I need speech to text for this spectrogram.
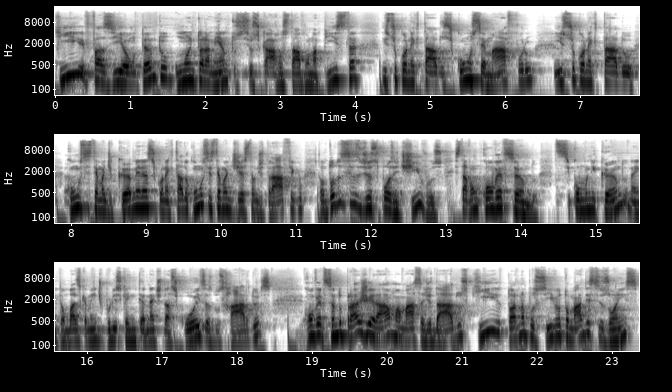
que faziam tanto um monitoramento se os carros estavam na pista, isso conectados com o semáforo, isso conectado com o sistema de câmeras, conectado com o sistema de gestão de tráfego. Então, todos esses dispositivos estavam conversando, se comunicando, né? Então, basicamente, por isso que é a internet das coisas, dos hardwares, conversando para gerar uma massa de dados que torna possível tomar decisões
